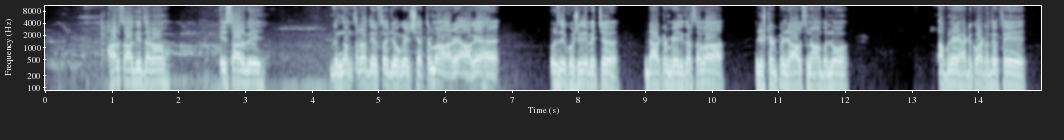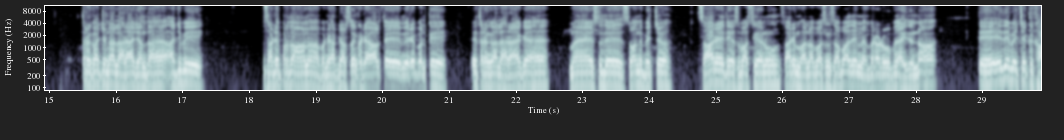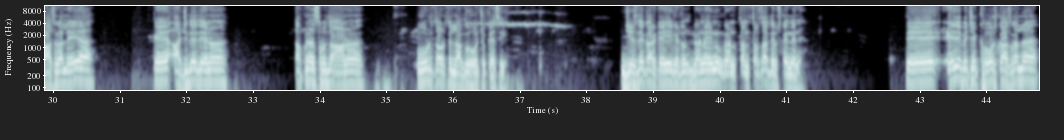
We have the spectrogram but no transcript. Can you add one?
ਹਰ ਸਾਲ ਦੀ ਤਰ੍ਹਾਂ ਇਸ ਸਾਲ ਵੀ ਗਣਤੰਤਰ ਦਿਵਸ ਜੋ ਕਿ 76ਵਾਂ ਆ ਰਿਹਾ ਆ ਗਿਆ ਹੈ, ਉਸ ਦੀ ਖੁਸ਼ੀ ਦੇ ਵਿੱਚ ਡਾਕਟਰ ਅੰਬੇਦਕਰ ਸਭਾ, ਰਜਿਸਟਰਡ ਪੰਜਾਬ ਸੁਨਾਮ ਵੱਲੋਂ ਆਪਣੇ ਹੈੱਡਕੁਆਟਰ ਦੇ ਉੱਤੇ ਤਿਰੰਗਾ ਝੰਡਾ ਲਹਿਰਾਇਆ ਜਾਂਦਾ ਹੈ। ਅੱਜ ਵੀ ਸਾਡੇ ਪ੍ਰਧਾਨ ਆਪਣੇ ਹਰਜਰ ਸਿੰਘ ਖੜਿਆਲ ਤੇ ਮੇਰੇ ਬਲਕੇ ਇਹ ਤਿਰੰਗਾ ਲਹਿਰਾਇਆ ਗਿਆ ਹੈ। ਮੈਂ ਇਸ ਦੇ ਸੰਬੰਧ ਵਿੱਚ ਸਾਰੇ ਦੇਸ਼ ਵਾਸੀਆਂ ਨੂੰ, ਸਾਰੇ ਮਹੱਲਾ ਵਾਸੀ ਸਭਾ ਦੇ ਮੈਂਬਰਾਂ ਨੂੰ ਵਧਾਈ ਦਿੰਦਾ ਹਾਂ। ਤੇ ਇਹਦੇ ਵਿੱਚ ਇੱਕ ਖਾਸ ਗੱਲ ਇਹ ਆ ਕਿ ਅੱਜ ਦੇ ਦਿਨ ਆਪਣਾ ਸੰਵਿਧਾਨ ਪੂਰਨ ਤੌਰ ਤੇ ਲਾਗੂ ਹੋ ਚੁੱਕਿਆ ਸੀ। ਜਿਸ ਦੇ ਕਰਕੇ ਇਹ ਗਣ ਇਹਨੂੰ ਗਣਤੰਤਰਤਾ ਦਿਵਸ ਕਹਿੰਦੇ ਨੇ। ਤੇ ਇਹਦੇ ਵਿੱਚ ਇੱਕ ਹੋਰ ਖਾਸ ਗੱਲ ਹੈ,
